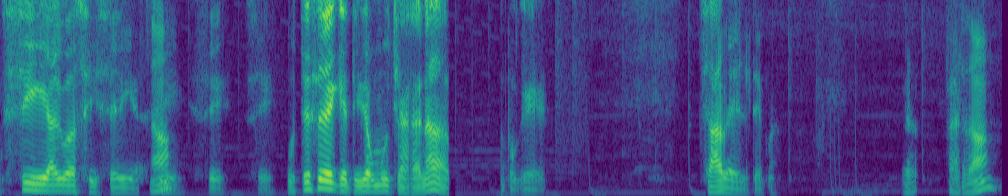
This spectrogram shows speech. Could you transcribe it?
Sí, algo así sería. ¿No? Sí, sí, sí. Usted se ve que tiró muchas granadas porque sabe el tema. ¿Perdón?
